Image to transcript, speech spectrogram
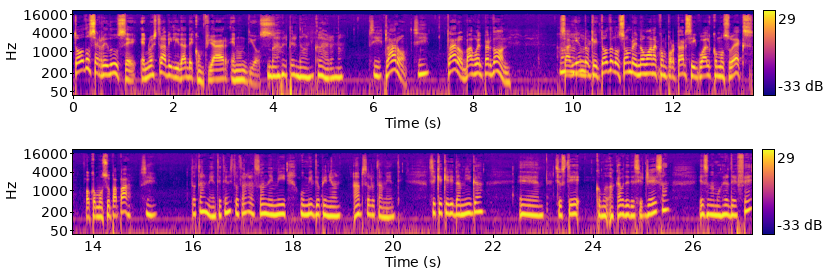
todo se reduce en nuestra habilidad de confiar en un Dios. Bajo el perdón, claro, ¿no? Sí. Claro. Sí. Claro, bajo el perdón. Oh, sabiendo Lord. que todos los hombres no van a comportarse igual como su ex o como su papá. Sí. Totalmente. Tienes total razón en mi humilde opinión. Absolutamente. Así que, querida amiga, eh, si usted, como acaba de decir Jason, es una mujer de fe,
